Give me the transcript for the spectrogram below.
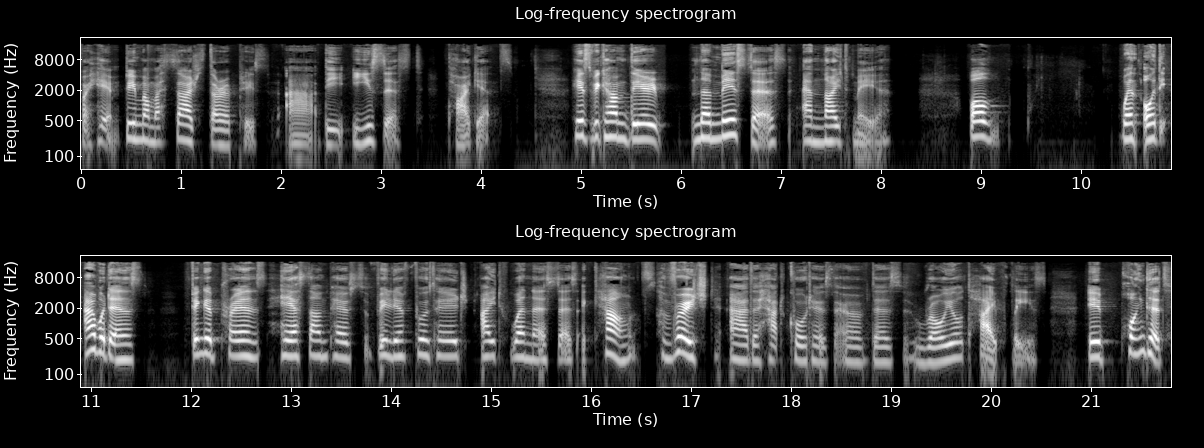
For him, female massage therapists are uh, the easiest targets. He's become their nemesis and nightmare. Well, when all the evidence, fingerprints, hair samples, civilian footage, eyewitnesses accounts converged at the headquarters of this royal Thai police, it pointed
